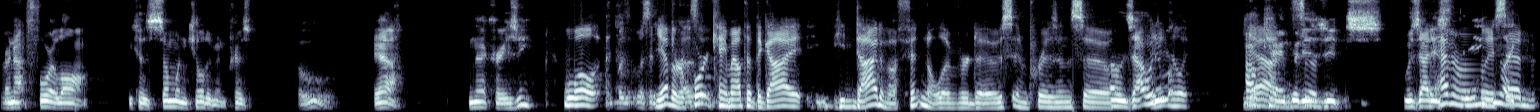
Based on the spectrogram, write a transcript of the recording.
or not for long because someone killed him in prison Oh, yeah isn't that crazy Well, was, was it? yeah, the report of- came out that the guy he died of a fentanyl overdose in prison. So oh is that what it was really. Yeah, okay but so is it was that they his haven't thing? really Like- said.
